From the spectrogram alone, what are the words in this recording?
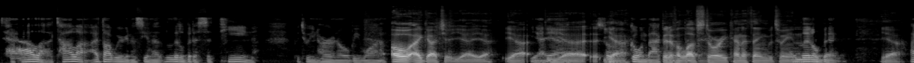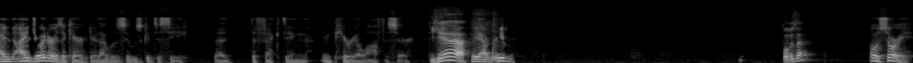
Tala. Tala. I thought we were gonna see a little bit of Satine between her and Obi Wan. Oh, I got you. Yeah, yeah, yeah. Yeah, the, yeah. Uh, So yeah. going back Bit a of a love story kind of thing between A little bit. Yeah. I I enjoyed her as a character. That was it was good to see the defecting Imperial officer. Yeah. But yeah, Reva. What was that? Oh, sorry,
